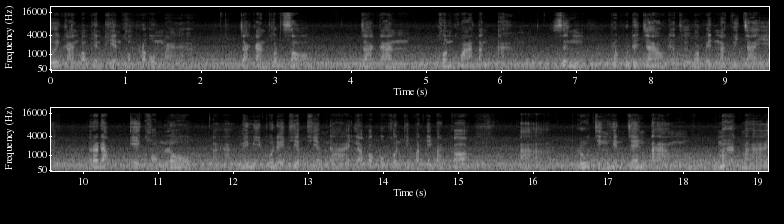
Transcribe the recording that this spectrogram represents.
ด้วยการบำเพ็ญเพียรของพระองค์มา จากการทดสอบ จากการค้นคว้าต่างๆ ซึ่งพระพุทธเจ้าเนี่ยถือว่าเป็นนักวิจัยระดับเอกของโลกนะฮะไม่มีผู้ใดเทียบเทียมได้ แล้วก็ผู้คนที่ปฏิบัติก็รู้จริงเห็นแจ้งตามมากมาย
